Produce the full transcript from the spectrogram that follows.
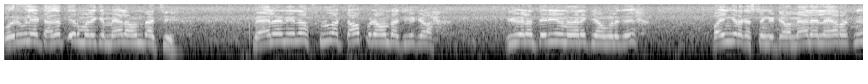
ஒரு விளையாட்டு அகத்தியர் மலைக்கு மேலே வந்தாச்சு மேலே ஃபுல்லாக டாப்பில் வந்தாச்சு கேட்டலாம் வியூ எல்லாம் தெரியும்னு நினைக்கிறேன் உங்களுக்கு. பயங்கர கஷ்டம் கேட்டலாம் மேலே எல்லாம் ஏறக்கு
